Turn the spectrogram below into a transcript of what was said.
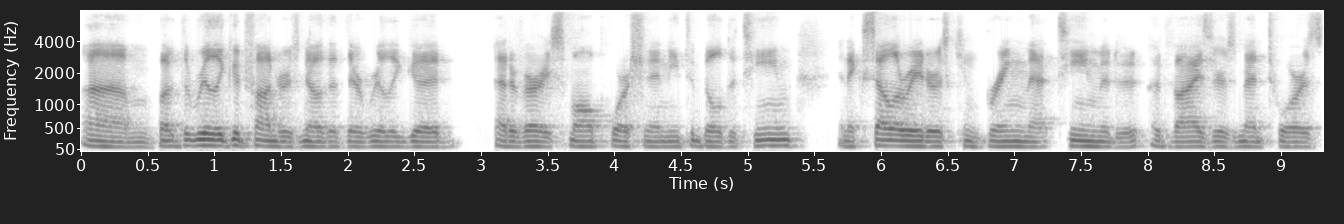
um, but the really good founders know that they're really good at a very small portion and need to build a team. And accelerators can bring that team of advisors, mentors,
